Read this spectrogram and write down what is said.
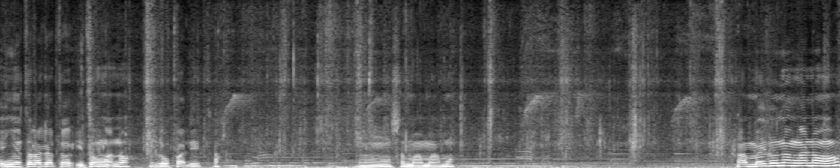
inyo talaga to, itong ano, lupa dito? Hmm, sa mama mo. Ah, mayroon ng ano, oh,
